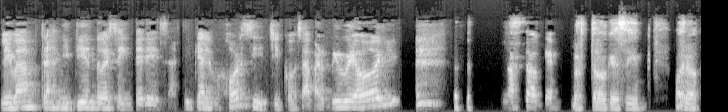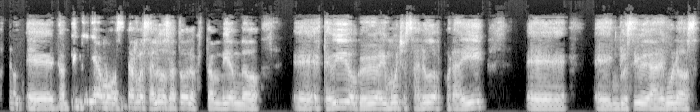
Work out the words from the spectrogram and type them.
le van transmitiendo ese interés. Así que a lo mejor sí, chicos, a partir de hoy. Los toques. Los toques, sí. Bueno, eh, también queríamos darle saludos a todos los que están viendo eh, este video, que hoy hay muchos saludos por ahí, eh, inclusive de algunos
